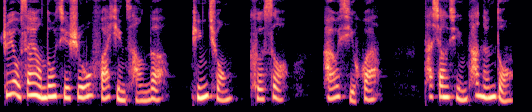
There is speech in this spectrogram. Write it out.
只有三样东西是无法隐藏的：贫穷、咳嗽，还有喜欢。他相信他能懂。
